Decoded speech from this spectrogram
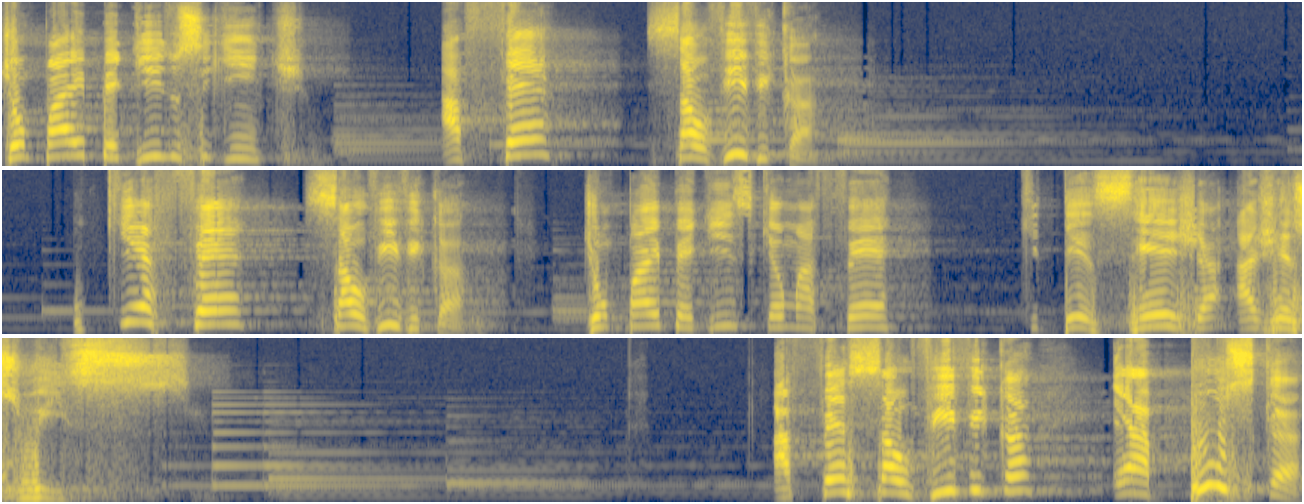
John Piper diz o seguinte: a fé salvífica. O que é fé salvífica? John Piper diz que é uma fé que deseja a Jesus. A fé salvífica é a busca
